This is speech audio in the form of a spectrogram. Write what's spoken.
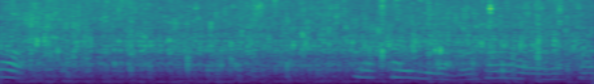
ก็ ไม่ค่อยเหลืองเท่าไหร่นะคะ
